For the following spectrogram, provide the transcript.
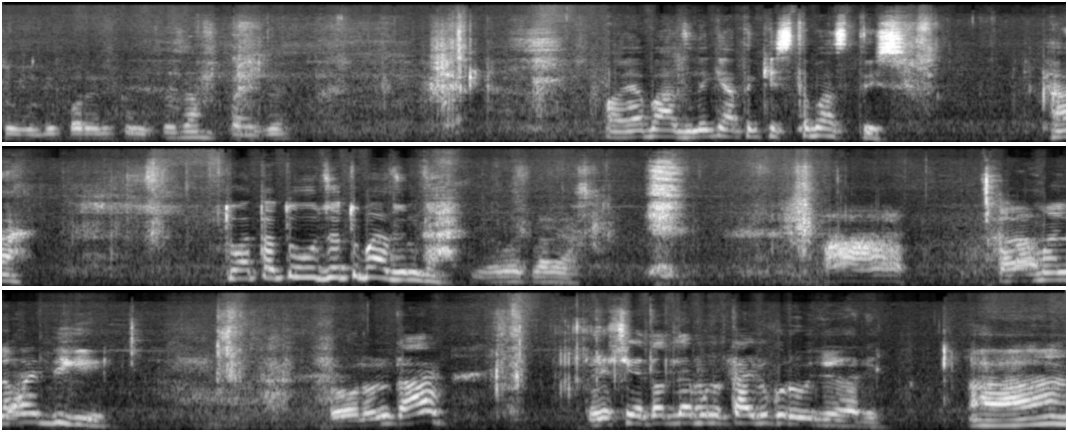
सुगडीपर्यंत तुमचं संपायचं. पाया भाजलं की आता किस्त भाजतोयस. हा. तू आता तू उजं तू भाजून का? मला माहिती की. म्हणून का? हे शेतातल्या म्हणून काय बी करू तुझ्यासाठी हा.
